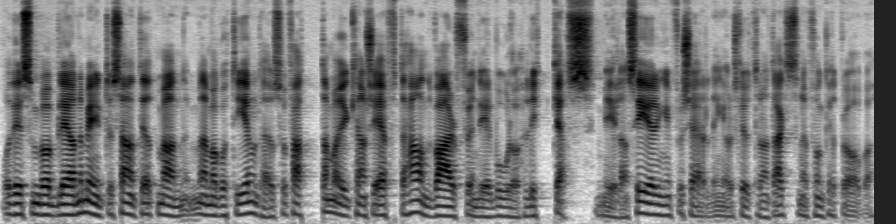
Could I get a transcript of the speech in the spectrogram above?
Och det som blev ännu mer intressant är att man, när man gått igenom det här så fattar man ju kanske i efterhand varför en del bolag har lyckats med lanseringen, försäljningen och i slutändan att aktierna har funkat bra. Va?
